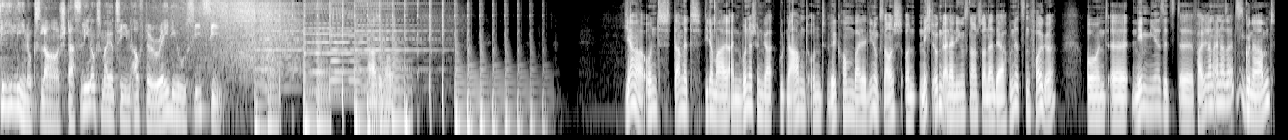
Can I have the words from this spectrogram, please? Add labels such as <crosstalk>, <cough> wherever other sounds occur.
Die Linux Lounge, das Linux Magazin auf der Radio CC. Ah, so laut. Ja, und damit wieder mal einen wunderschönen guten Abend und willkommen bei der Linux Lounge und nicht irgendeiner Linux Lounge, sondern der hundertsten Folge. Und äh, neben mir sitzt äh, Fadrian einerseits. Guten Abend.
